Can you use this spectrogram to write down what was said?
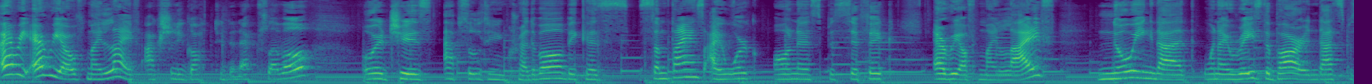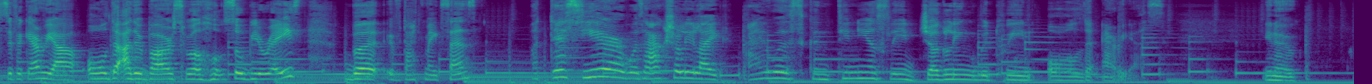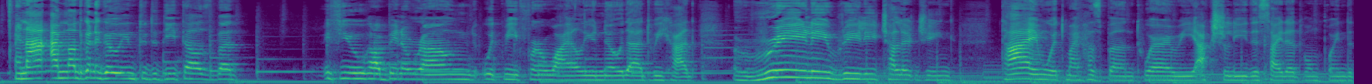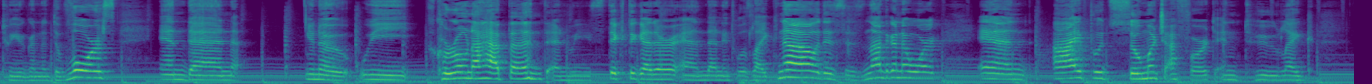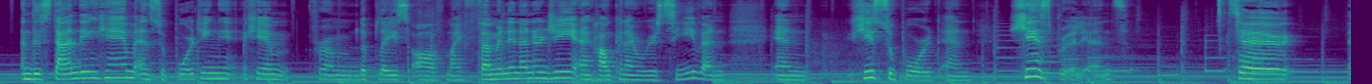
every area of my life actually got to the next level, which is absolutely incredible because sometimes I work on a specific area of my life knowing that when I raise the bar in that specific area, all the other bars will also be raised. But if that makes sense. But this year was actually like I was continuously juggling between all the areas. You know, and I, I'm not gonna go into the details, but if you have been around with me for a while, you know that we had a really, really challenging time with my husband where we actually decided at one point that we were gonna divorce, and then you know we corona happened and we stick together and then it was like no this is not gonna work. And i put so much effort into like understanding him and supporting him from the place of my feminine energy and how can i receive and and his support and his brilliance. So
